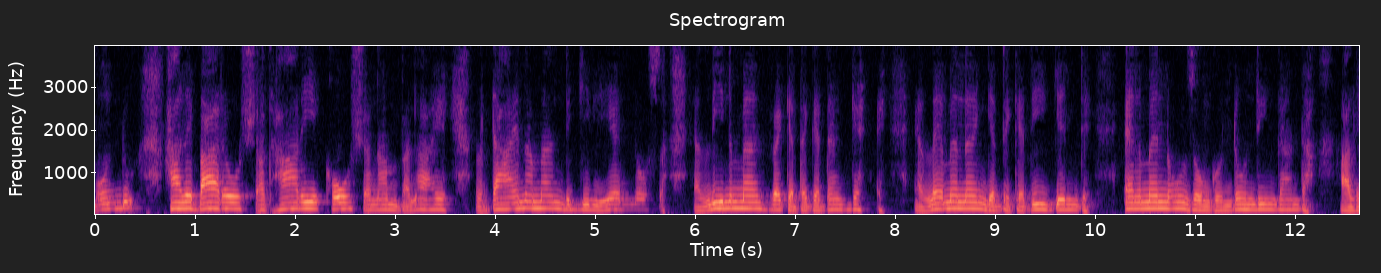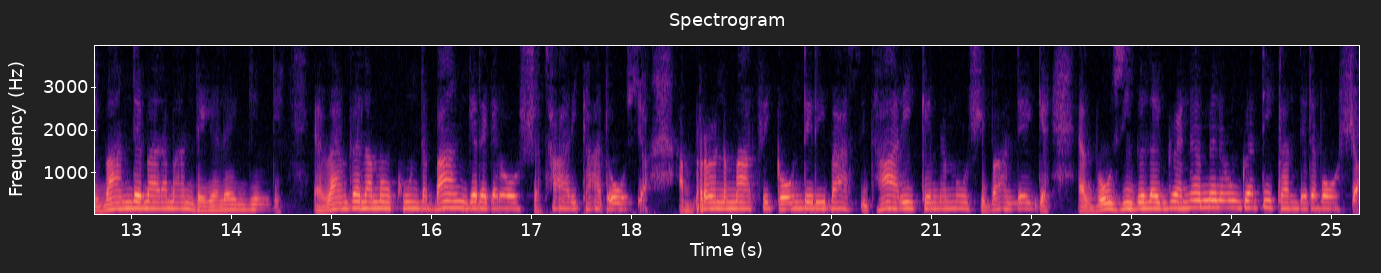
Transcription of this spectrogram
mundu hale baro shathari kosha nambalai ladina man digiri enosa elina man vegedegadenge elemenenge degadigende elemenon zongondondinganda alibande maramande gelengindi elanvela mokunda bangeregero shatari kadosya abrona mathi gondiri basi tari kenamushi bandege elvozi belengrena menon grati kandere bosha.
